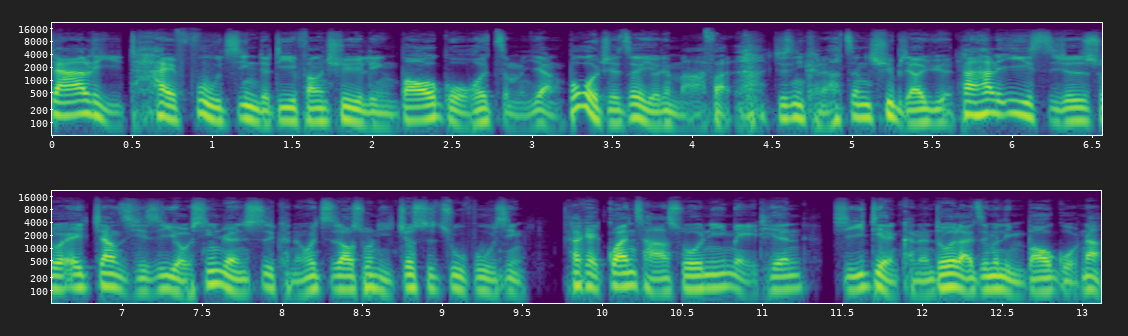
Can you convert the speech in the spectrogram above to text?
家里太附近的地方去领包裹或怎么样？不过我觉得这个有点麻烦了，就是你可能要真的去比较远。但他的意思就是说，哎，这样子其实有心人士可能会知道说你就是住附近，他可以观察说你每天几点可能都会来这边领包裹，那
